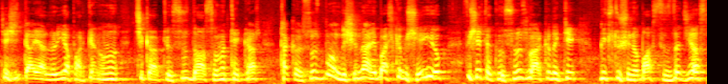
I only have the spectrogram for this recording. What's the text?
Çeşitli ayarları yaparken onu çıkartıyorsunuz. Daha sonra tekrar takıyorsunuz. Bunun dışında hani başka bir şey yok. Fişe takıyorsunuz ve arkadaki güç tuşuna bastığınızda cihaz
